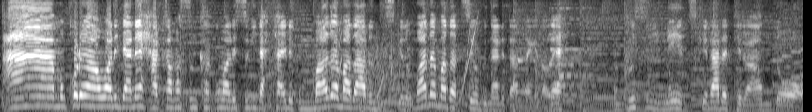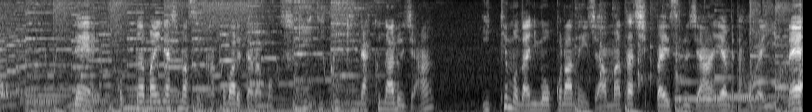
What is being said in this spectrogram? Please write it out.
あー、もうこれは終わりだね。袴すに囲まれすぎた体力まだまだあるんですけど、まだまだ強くなれたんだけどね。ブスに目つけられてる安藤ねこんなマイナスマスに囲まれたらもう次行く気なくなるじゃん？行っても何も起こらねえじゃん。また失敗するじゃん。やめた方がいいよね。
